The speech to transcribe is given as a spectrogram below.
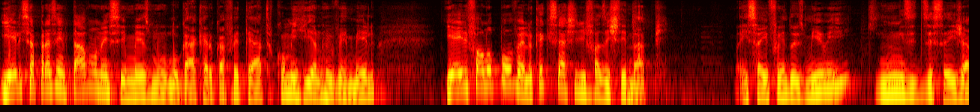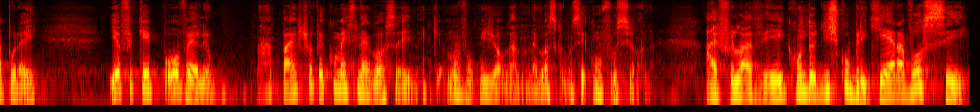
e eles se apresentavam nesse mesmo lugar, que era o Café Teatro Come Ria, no Rio Vermelho, e aí ele falou, pô, velho, o que, é que você acha de fazer stand-up? Isso aí foi em 2015, 16 já por aí. E eu fiquei, pô, velho, rapaz, deixa eu ver como é esse negócio aí, né? Que eu não vou me jogar num negócio que eu não sei como funciona. Aí fui lá ver e quando eu descobri que era você,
